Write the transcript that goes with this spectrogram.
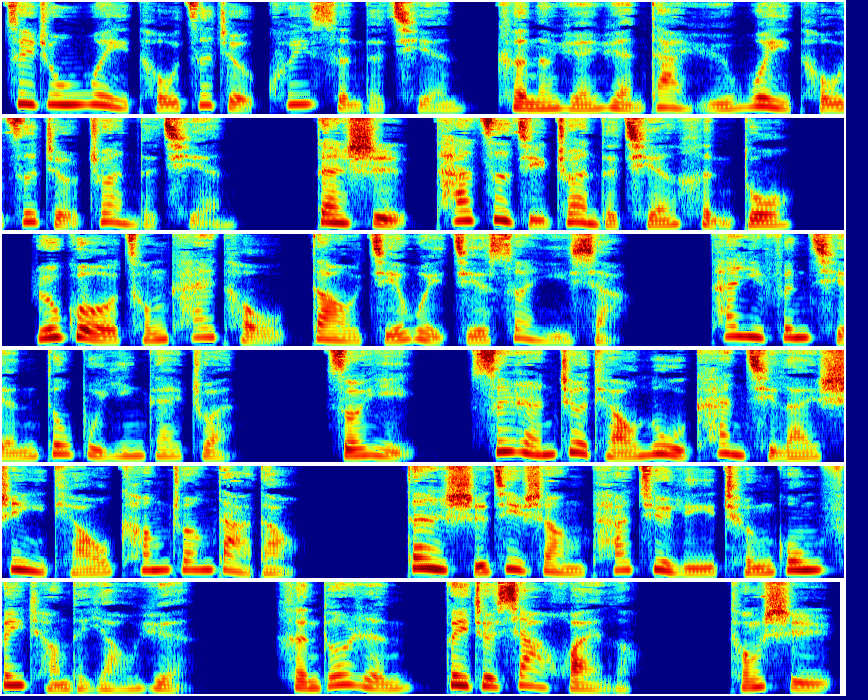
最终为投资者亏损的钱可能远远大于为投资者赚的钱。但是他自己赚的钱很多，如果从开头到结尾结算一下，他一分钱都不应该赚。所以，虽然这条路看起来是一条康庄大道，但实际上它距离成功非常的遥远。很多人被这吓坏了，同时。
